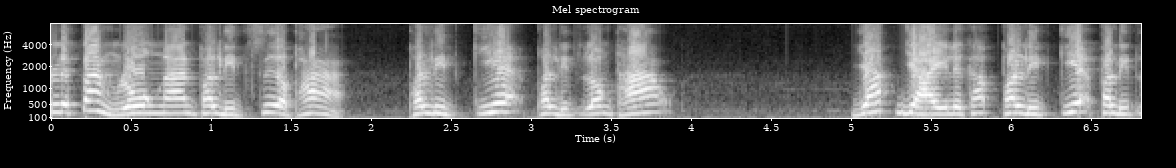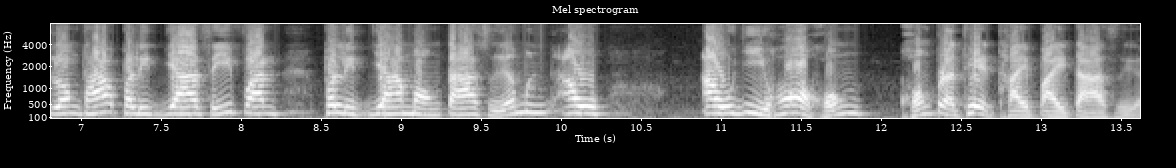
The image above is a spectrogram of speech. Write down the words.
เลยตั้งโรงงานผลิตเสื้อผ้า ผลิตเกี้ยผลิตรองเท้า ยักษ์ใหญ่เลยครับ ผลิตเกี้ยผลิตรองเท้า ผลิตยาสีฟัน ผลิตยาหมองตาเสือมึงเอาเอายี่ห้อของของประเทศไทยไปตาเสือ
